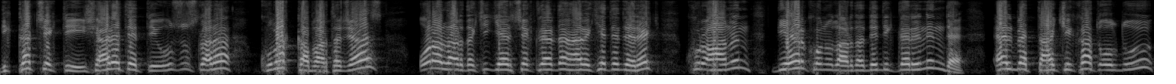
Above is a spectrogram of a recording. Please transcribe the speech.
dikkat çektiği, işaret ettiği hususlara kulak kabartacağız. Oralardaki gerçeklerden hareket ederek Kur'an'ın diğer konularda dediklerinin de elbette hakikat olduğu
